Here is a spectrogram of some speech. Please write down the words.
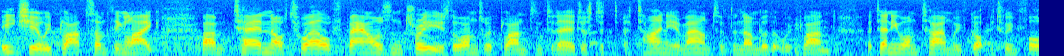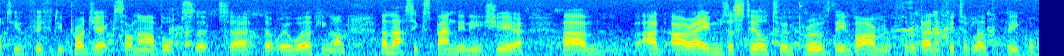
Each year we plant something like um, 10 or 12,000 trees. The ones we're planting today are just a, a, tiny amount of the number that we plant. At any one time, we've got between 40 and 50 projects on our books that, uh, that we're working on, and that's expanding each year. Um, our, our aims are still to improve the environment for the benefit of local people.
